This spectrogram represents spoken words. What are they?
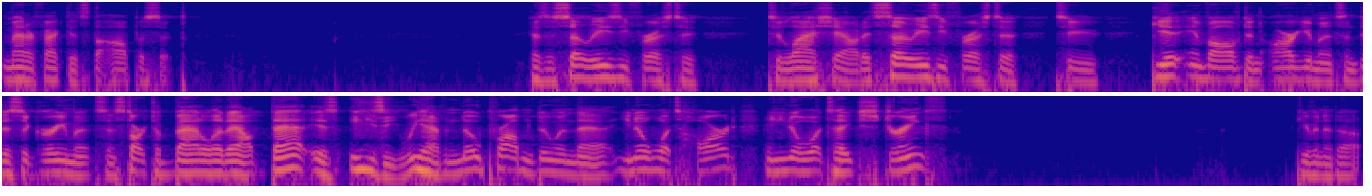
Matter of fact, it's the opposite. Because it's so easy for us to to lash out. It's so easy for us to to get involved in arguments and disagreements and start to battle it out. That is easy. We have no problem doing that. You know what's hard and you know what takes strength? Giving it up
